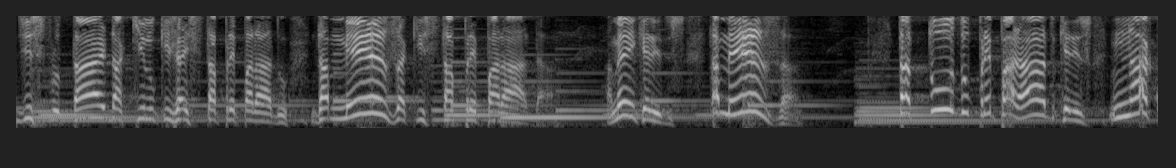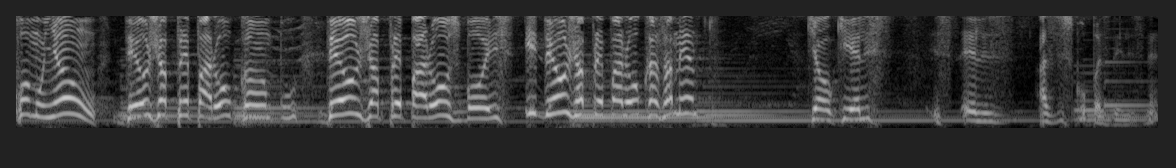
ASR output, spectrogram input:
Desfrutar daquilo que já está preparado, da mesa que está preparada. Amém, queridos? Da mesa. Está tudo preparado, queridos. Na comunhão, Deus já preparou o campo, Deus já preparou os bois e Deus já preparou o casamento, que é o que eles, eles as desculpas deles, né?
